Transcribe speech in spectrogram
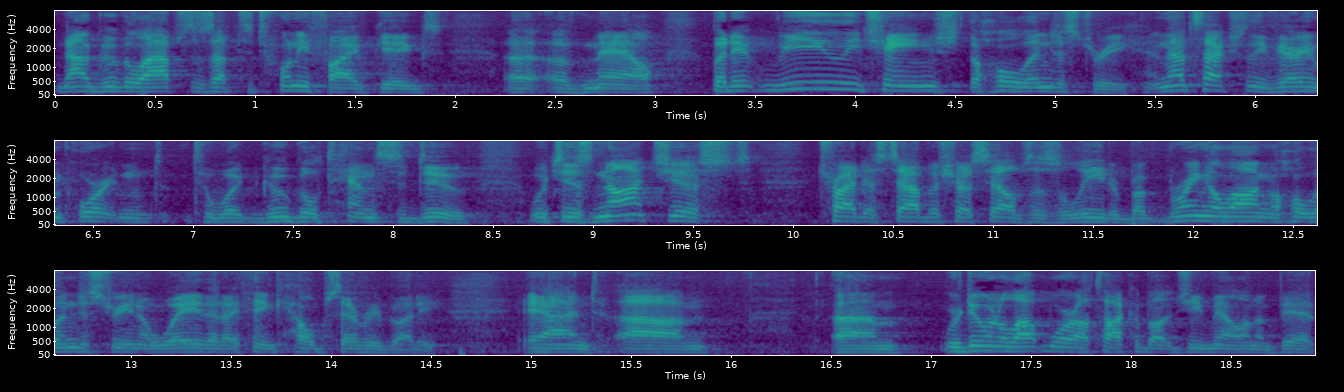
now Google Apps is up to 25 gigs uh, of mail, but it really changed the whole industry. And that's actually very important to what Google tends to do, which is not just try to establish ourselves as a leader, but bring along the whole industry in a way that I think helps everybody. And um, um, we're doing a lot more. I'll talk about Gmail in a bit.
